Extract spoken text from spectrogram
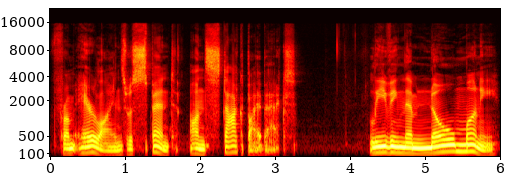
from airlines was spent on stock buybacks, leaving them no money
